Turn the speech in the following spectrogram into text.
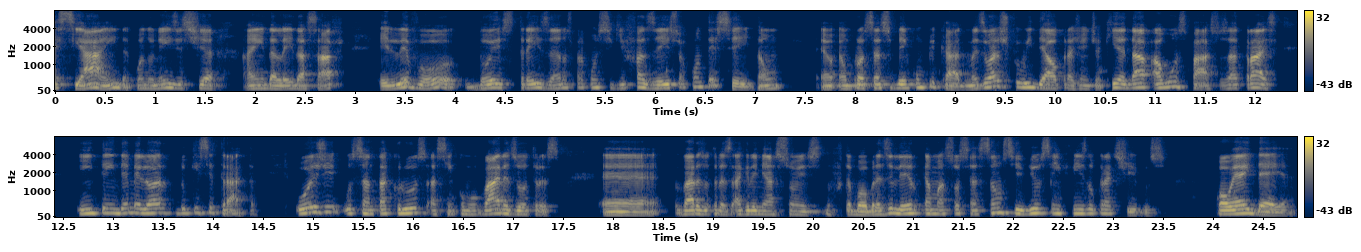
SA ainda, quando nem existia ainda a lei da SAF, ele levou dois, três anos para conseguir fazer isso acontecer. Então, é, é, um processo bem complicado. Mas eu acho que o ideal para a gente aqui é dar alguns passos atrás e entender melhor do que se trata. Hoje, o Santa Cruz, assim como várias outras, é, várias outras agremiações do futebol brasileiro, é uma associação civil sem fins lucrativos. Qual é a ideia?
